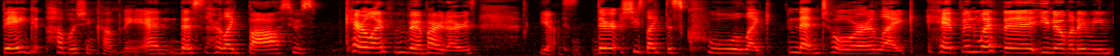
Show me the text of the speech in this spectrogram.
big publishing company, and this her like boss, who's Caroline from Vampire Diaries. Yes There, she's like this cool like mentor, like hip and with it. You know what I mean?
